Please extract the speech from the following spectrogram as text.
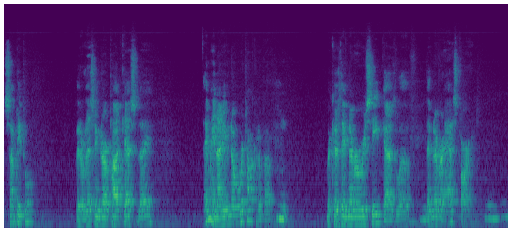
Some people that are listening to our podcast today, they may not even know what we're talking about Mhm. because they've never received God's love. Mhm. They've never asked for it. Mm-hmm.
